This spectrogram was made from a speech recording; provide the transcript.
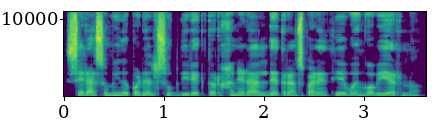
será asumido por el Subdirector General de Transparencia y Buen Gobierno,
